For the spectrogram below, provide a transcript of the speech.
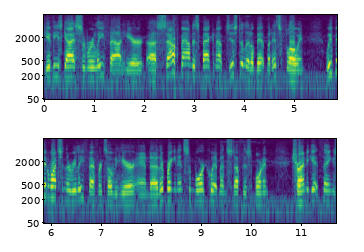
Give these guys some relief out here. Uh, southbound is backing up just a little bit, but it's flowing. We've been watching the relief efforts over here, and uh, they're bringing in some more equipment and stuff this morning, trying to get things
